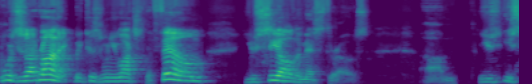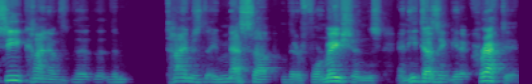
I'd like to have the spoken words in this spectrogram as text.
which is ironic because when you watch the film, you see all the missed throws. Um, you, you see kind of the, the, the times they mess up their formations and he doesn't get it corrected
